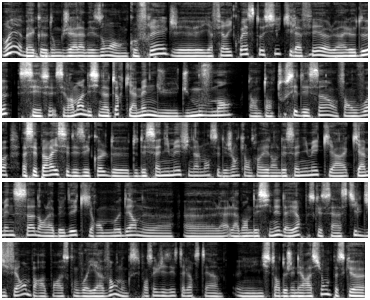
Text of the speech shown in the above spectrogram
Ouais, bah, que, Mhm. donc j'ai à la maison en coffret. Il y a Fairy Quest aussi, qui l'a fait euh, le 1 et le 2. C'est- C'est c'est vraiment un dessinateur qui amène du, du mouvement dans, dans tous ses dessins. Enfin, on voit. Là, c'est pareil, c'est des écoles de, de dessin animé finalement. C'est des gens qui ont travaillé dans le dessin animé, qui, a- qui amènent ça dans la BD, qui rend moderne euh, euh, la, la bande dessinée d'ailleurs, parce que c'est un style différent par rapport à ce qu'on voyait avant. Donc, c'est pour ça que je disais tout à l'heure, c'était un- une histoire de génération. Parce que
